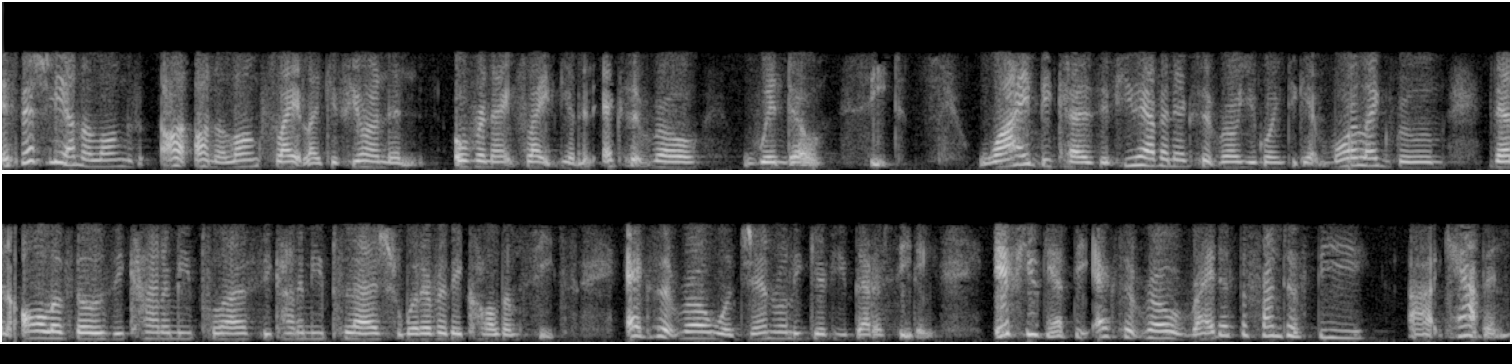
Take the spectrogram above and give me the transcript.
especially on a long on a long flight, like if you're on an overnight flight, get an exit row window seat. Why? Because if you have an exit row, you're going to get more leg room than all of those economy plus, economy plush, whatever they call them seats. Exit row will generally give you better seating. If you get the exit row right at the front of the uh, cabin,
